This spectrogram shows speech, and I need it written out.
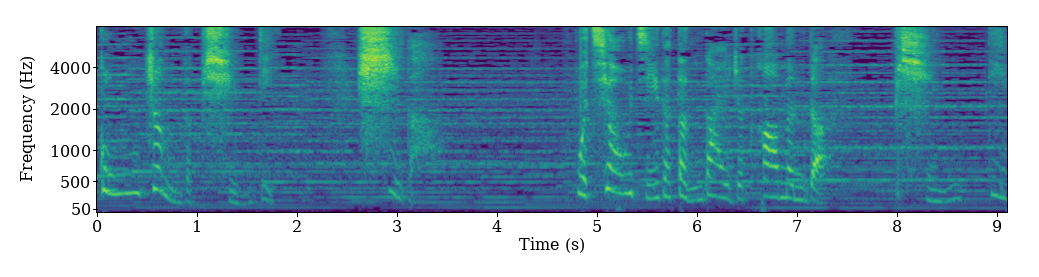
公正的评定。是的。我焦急地等待着他们的评定。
